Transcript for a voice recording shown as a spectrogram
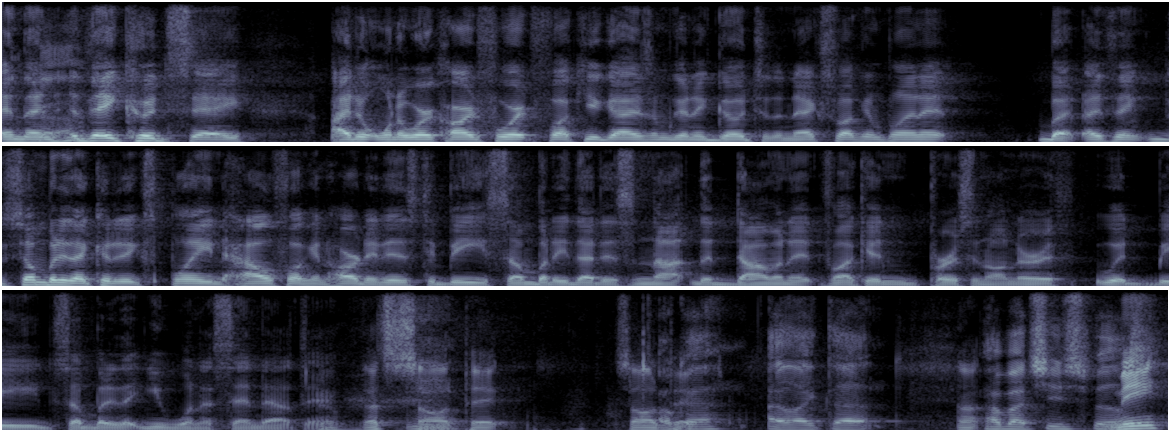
And then they could say, I don't want to work hard for it. Fuck you guys. I'm going to go to the next fucking planet. But I think somebody that could explain how fucking hard it is to be somebody that is not the dominant fucking person on Earth would be somebody that you want to send out there. That's a solid pick. Solid pick. Okay, I like that. How about you, Spills? Uh, Me,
